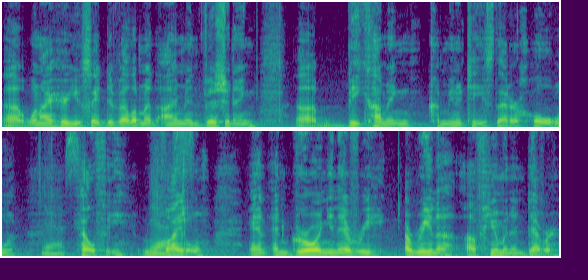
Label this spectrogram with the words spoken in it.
Uh, when I hear you say development, I'm envisioning uh, becoming communities that are whole, yes. healthy, yes. vital, and, and growing in every arena of human endeavor.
